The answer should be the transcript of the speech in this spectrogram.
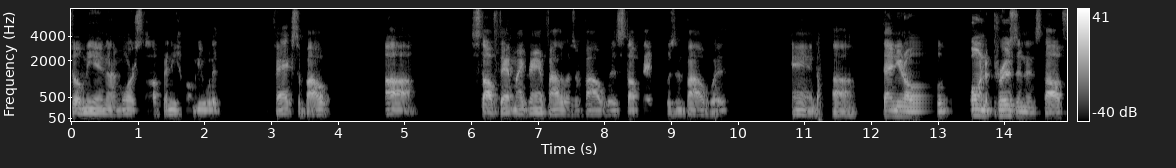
filled me in on more stuff and he helped me with facts about uh, stuff that my grandfather was involved with, stuff that he was involved with. And uh, then, you know, going to prison and stuff,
